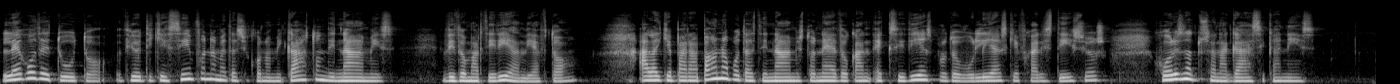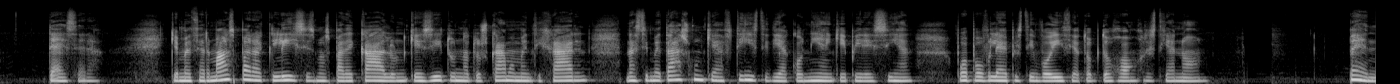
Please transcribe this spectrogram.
Λέγω δε τούτο, διότι και σύμφωνα με τας οικονομικάς των δυνάμεις, διδομαρτυρίαν δι' αυτό, αλλά και παραπάνω από τα δυνάμεις τον έδωκαν εξιδίας πρωτοβουλίας και ευχαριστήσεως χωρίς να τους αναγκάσει κανείς. 4. Και με θερμάς παρακλήσεις μας παρεκάλουν και ζήτουν να τους κάμουμε τη χάρη να συμμετάσχουν και αυτοί στη διακονία και υπηρεσία που αποβλέπει στην βοήθεια των πτωχών χριστιανών. 5.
